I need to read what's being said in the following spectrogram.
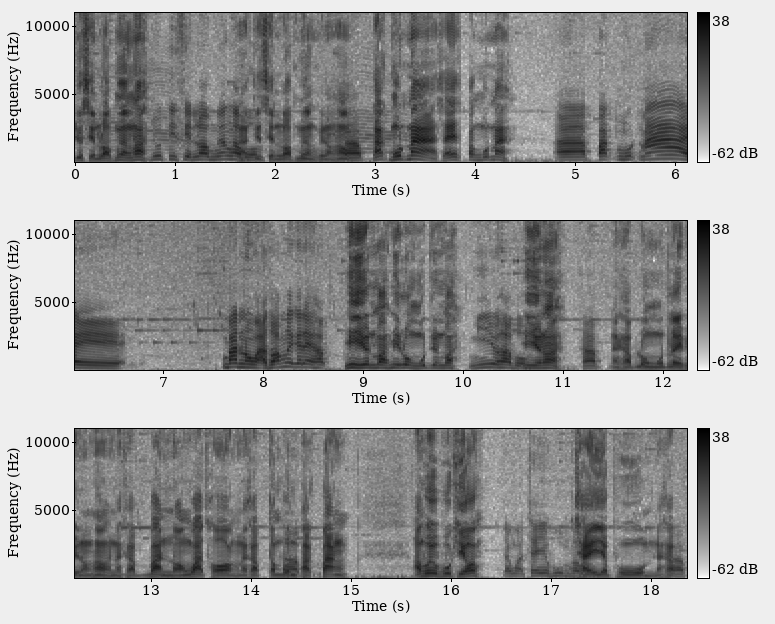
อยู่เส้นรอบเมืองเนาะอยู่ติดเสียนรอบเมืองครับอ่าผมที่เส้นรอบเมืองพี่น้องเฮาครับ ปักหมุดมาใส่ปักหมุดมา อ่าปักหมุดมาไอ้ บ้านหนองว่าทองเลยก็ได้ครับ มีอยืนบ่มีลงหมุดอยืนบ่มีอยู่ครับผมมีอยู่เนาะครับ นะครับลงหมุดเลยพี่น้องเฮานะครับบ้านหนองว่าทองนะครับตำบลครับ ผักปังอำเภอภูเขียว จังหวัดชัยภูมิครับ ชัยภูมินะครับครับ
